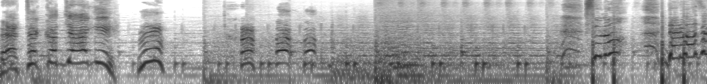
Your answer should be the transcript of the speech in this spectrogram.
बैठक कब जाएगी? हम्म? सुनो दरवाज़ा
